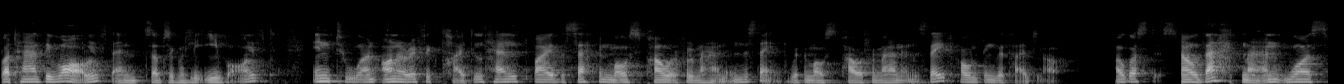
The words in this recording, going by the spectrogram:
but had evolved and subsequently evolved into an honorific title held by the second most powerful man in the state, with the most powerful man in the state holding the title of Augustus. Now that man was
